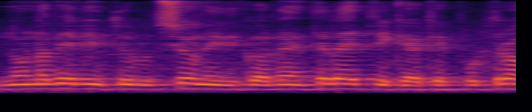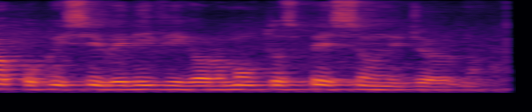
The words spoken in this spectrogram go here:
non avere interruzioni di corrente elettrica che purtroppo qui si verificano molto spesso ogni giorno.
